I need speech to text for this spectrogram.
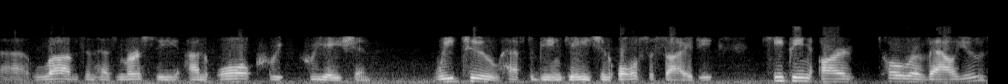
uh, loves and has mercy on all cre- creation, we too have to be engaged in all society, keeping our Torah values,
